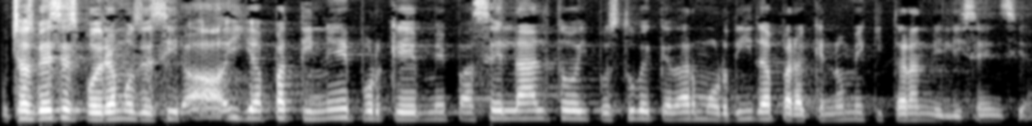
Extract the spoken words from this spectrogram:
Muchas veces podríamos decir, ay, ya patiné porque me pasé el alto y pues tuve que dar mordida para que no me quitaran mi licencia.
